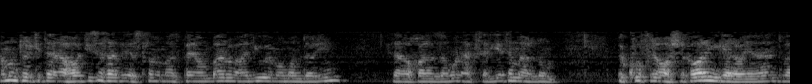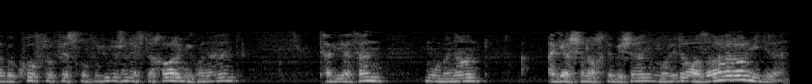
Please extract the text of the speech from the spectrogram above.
همونطور که در احادیث صدر اسلام از پیامبر و علی و امامان داریم در آخر زمان اکثریت مردم به کفر آشکار میگرایند و به کفر و فسق و فجورشون افتخار می‌کنند. طبیعتا مؤمنان اگر شناخته بشن مورد آزار قرار می‌گیرند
